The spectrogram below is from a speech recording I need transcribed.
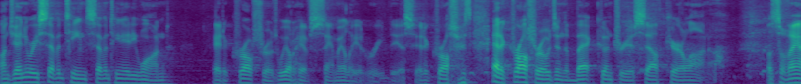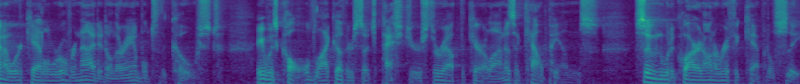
On January 17, 1781, at a crossroads, we ought to have Sam Elliott read this. At a crossroads, at a crossroads in the back country of South Carolina, a savannah where cattle were overnighted on their amble to the coast. It was called, like other such pastures throughout the Carolinas, a cowpens. Soon would acquire an honorific capital C.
